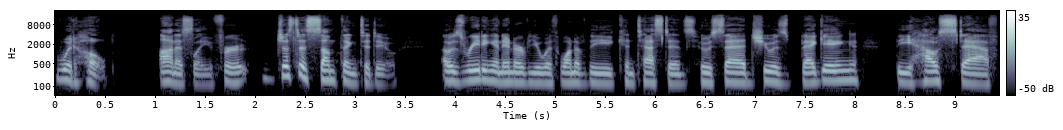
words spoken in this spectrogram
would hope, honestly, for just as something to do. I was reading an interview with one of the contestants who said she was begging the house staff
